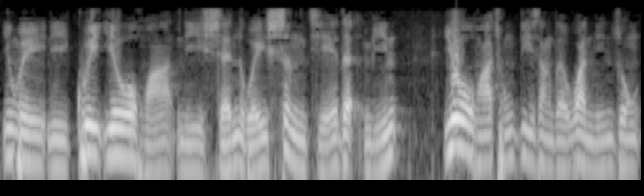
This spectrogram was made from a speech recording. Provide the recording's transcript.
因为你归耶和华你神为圣洁的民。耶和华从地上的万民中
